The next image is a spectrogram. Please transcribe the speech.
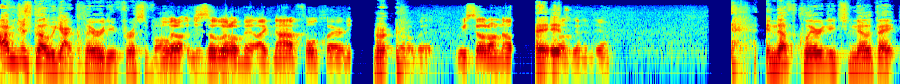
I'm just glad we got clarity, first of a all. little, just a little bit, like not a full clarity, Uh, a little bit. We still don't know what he's going to do. Enough clarity to know that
